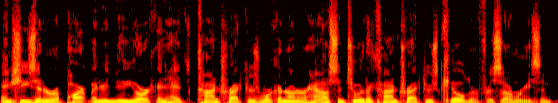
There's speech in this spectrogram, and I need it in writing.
and she's in her apartment in New York and had contractors working on her house, and two of the contractors killed her for some reason.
